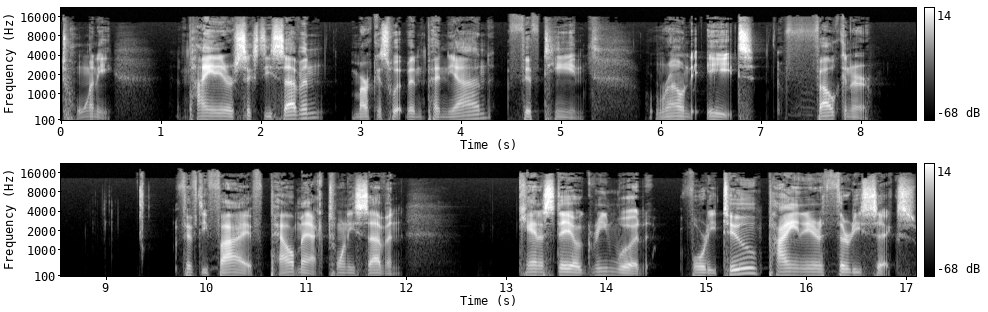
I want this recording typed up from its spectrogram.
20, Pioneer 67, Marcus Whitman Penn Yan 15. Round 8, Falconer 55, Palmac 27, Canisteo Greenwood 42, Pioneer 36.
